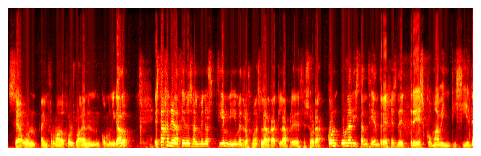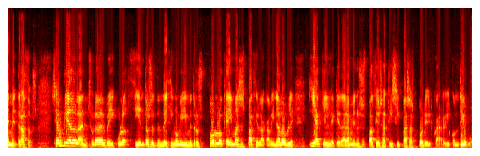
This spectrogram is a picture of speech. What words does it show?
según ha informado Volkswagen en un comunicado. Esta generación es al menos 100 milímetros más larga que la predecesora, con una distancia entre ejes de 3,27 metrazos. Se ha ampliado la anchura del vehículo 175 milímetros, por lo que hay más espacio en la cabina doble y a quien le quedará menos espacio es a ti si pasas por el carril contiguo.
